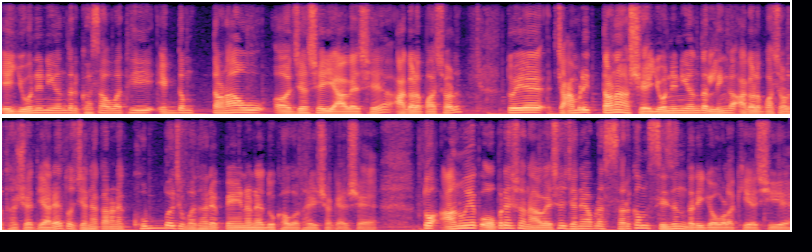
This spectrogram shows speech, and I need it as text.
એ યોનિની અંદર ઘસાવવાથી એકદમ તણાવ જે છે એ આવે છે આગળ પાછળ. તો એ ચામડી તણાશે, યોનિની અંદર લિંગ આગળ પાછળ થશે ત્યારે, તો જેના કારણે ખૂબ જ વધારે પેઇન અને દુખાવો થઈ શકે છે. તો આનું એક ઓપરેશન આવે છે, જેને આપણે સરકમ સિઝન તરીકે ઓળખીએ છીએ.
